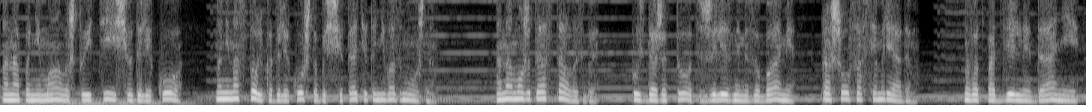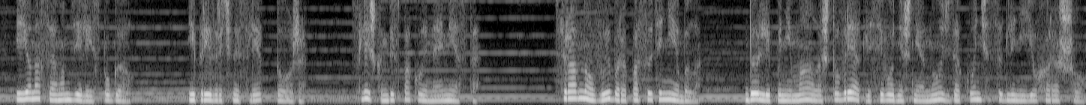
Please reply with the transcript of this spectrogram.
Она понимала, что идти еще далеко, но не настолько далеко, чтобы считать это невозможным. Она, может, и осталась бы, пусть даже тот с железными зубами прошел совсем рядом. Но вот поддельный Дании ее на самом деле испугал. И призрачный след тоже. Слишком беспокойное место. Все равно выбора, по сути, не было. Долли понимала, что вряд ли сегодняшняя ночь закончится для нее хорошо.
